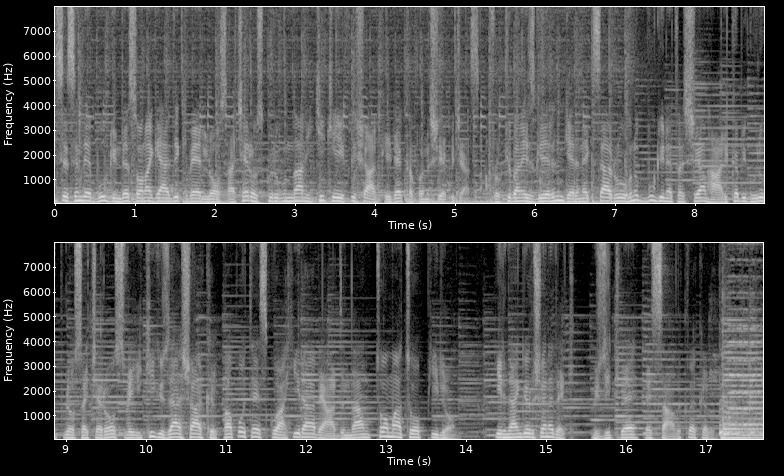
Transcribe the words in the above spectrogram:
sesinde bugün de sona geldik ve Los Hacheros grubundan iki keyifli şarkıyla kapanışı yapacağız. Afro-Küban ezgilerin geleneksel ruhunu bugüne taşıyan harika bir grup Los Hacheros ve iki güzel şarkı Papotes Guajira ve ardından Tomato Pilon. Yeniden görüşene dek müzikle ve sağlıkla kalın.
